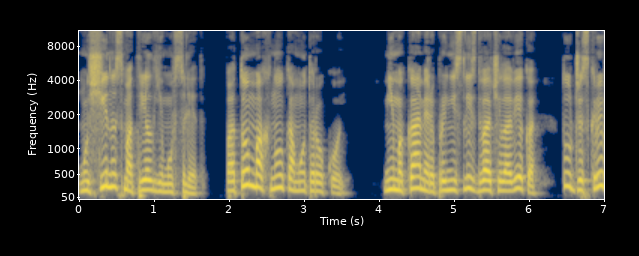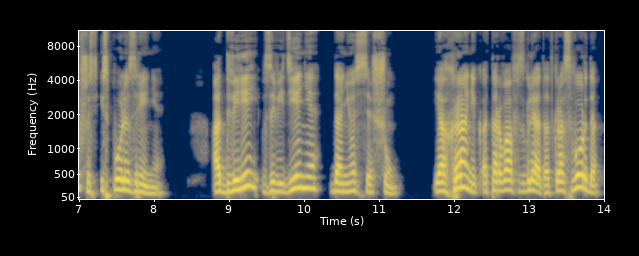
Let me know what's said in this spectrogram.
Мужчина смотрел ему вслед. Потом махнул кому-то рукой. Мимо камеры пронеслись два человека, тут же скрывшись из поля зрения. От дверей в заведение донесся шум. И охранник, оторвав взгляд от кроссворда,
